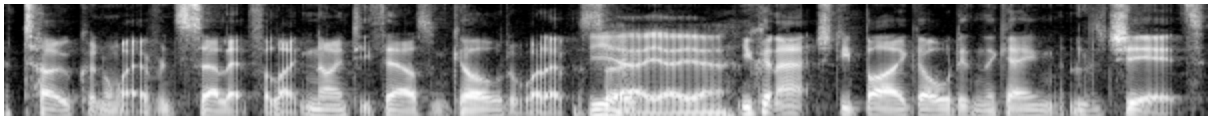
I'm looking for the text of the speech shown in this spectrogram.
a token or whatever and sell it for like ninety thousand gold or whatever. So Yeah, yeah, yeah. You can actually buy gold in the game legit.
